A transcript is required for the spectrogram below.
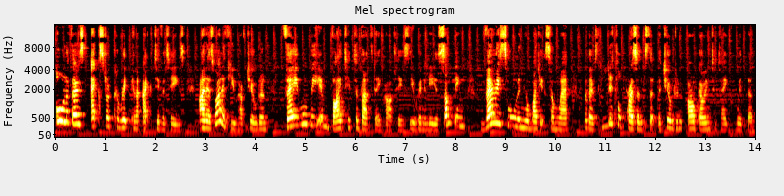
all of those extracurricular activities and as well if you have children they will be invited to birthday parties. You're going to need something very small in your budget somewhere for those little presents that the children are going to take with them.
